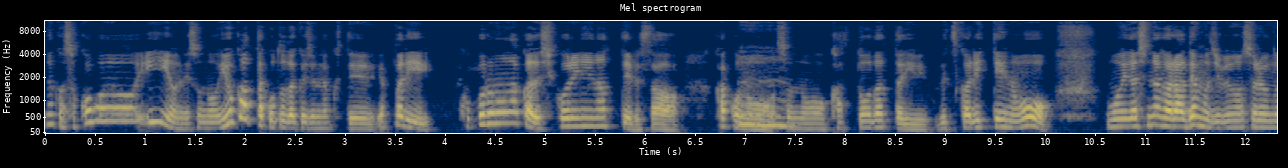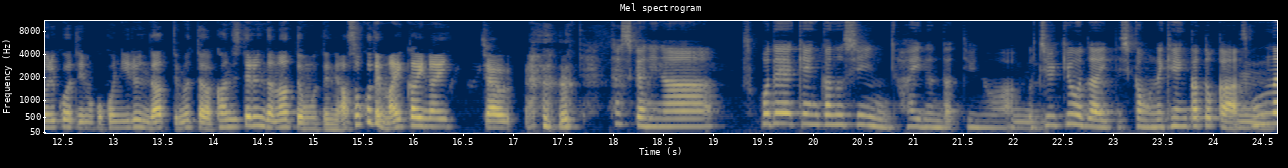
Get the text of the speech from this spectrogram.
なんかそこがいいよね。その良かったことだけじゃなくて、やっぱり心の中でしこりになってるさ、過去うんのその葛藤だったり、ぶつかりっていうのを思い出しながら、でも自分はそれを乗り越えて今ここにいるんだってムッタが感じてるんだなって思ってね、あそこで毎回泣いちゃう。確かになそこで喧嘩のシーン入るんだっていうのは、うん宇宙兄弟ってしかもね、喧嘩とか、うんそんな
